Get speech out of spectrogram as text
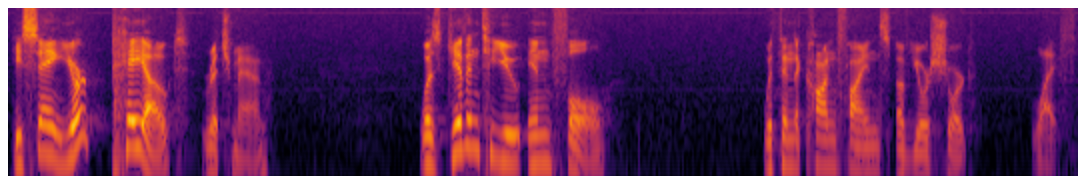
He's saying, Your payout, rich man, was given to you in full within the confines of your short life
